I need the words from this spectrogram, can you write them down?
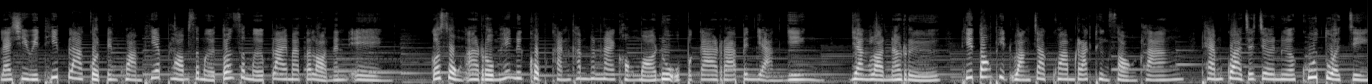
และชีวิตที่ปรากฏเป็นความเพียบพร้อมเสมอต้นเสมอปลายมาตลอดนั่นเอง ก็ส่งอารมณ์ให้นึกขบขันคำทำนายของหมอดูอุปการะเป็นอย่างยิ่ง อย่างหลอนนะหรือที่ต้องผิดหวังจากความรักถึงสองครั้ง แถมกว่าจะเจอเนื้อคู่ตัวจริง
